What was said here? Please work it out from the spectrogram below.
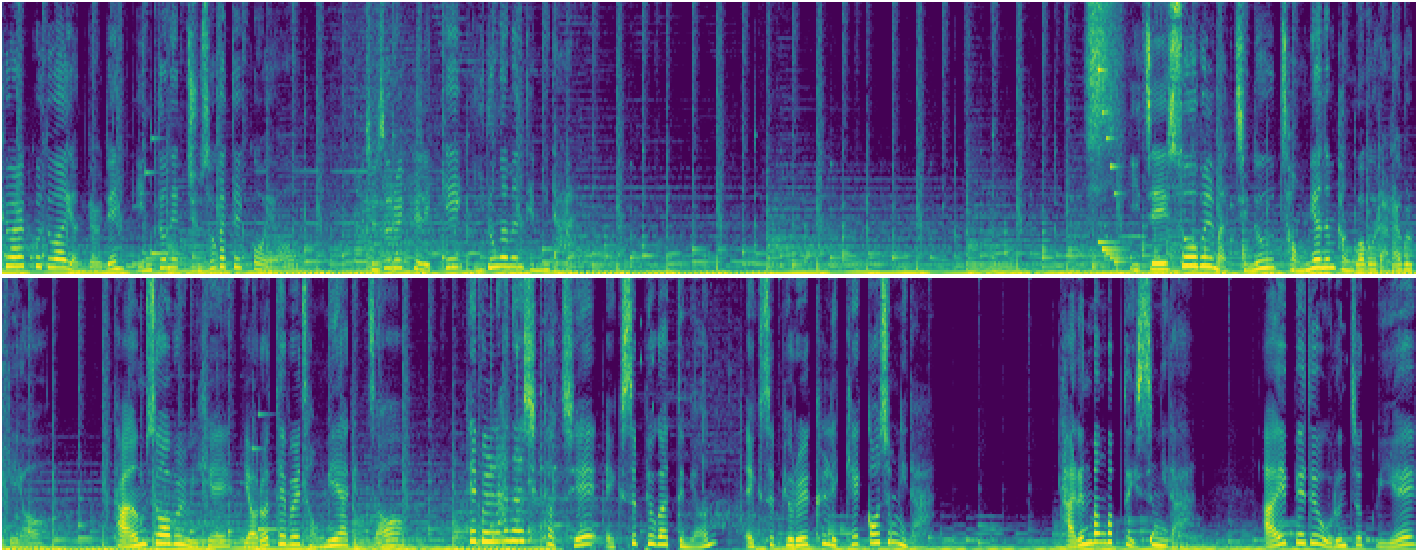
QR코드와 연결된 인터넷 주소가 뜰 거예요. 주소를 클릭해 이동하면 됩니다. 이제 수업을 마친 후 정리하는 방법을 알아볼게요. 다음 수업을 위해 여러 탭을 정리해야겠죠. 탭을 하나씩 터치해 X표가 뜨면 X표를 클릭해 꺼줍니다. 다른 방법도 있습니다. 아이패드 오른쪽 위에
